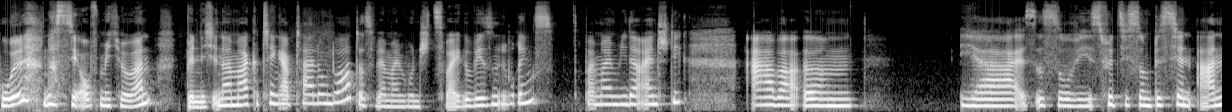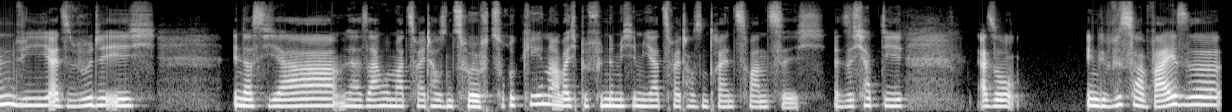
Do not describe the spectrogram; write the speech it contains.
cool, dass sie auf mich hören. Bin nicht in der Marketingabteilung dort. Das wäre mein Wunsch 2 gewesen übrigens bei meinem Wiedereinstieg. Aber ähm, ja, es ist so wie, es fühlt sich so ein bisschen an, wie als würde ich in das Jahr, na, sagen wir mal 2012 zurückgehen, aber ich befinde mich im Jahr 2023. Also ich habe die, also in gewisser Weise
